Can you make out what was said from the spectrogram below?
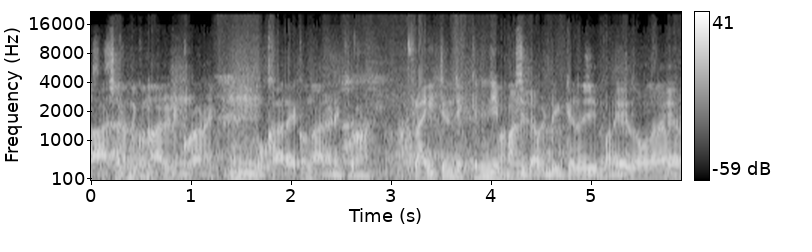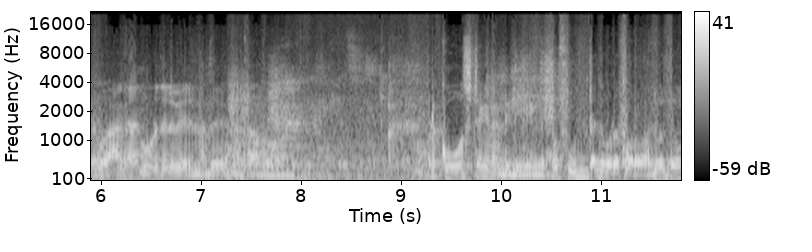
താഷ്കന്ദിക്കും നാല് മണിക്കൂറാണ് ബുഖാറേക്കും നാല് മണിക്കൂറാണ് ഫ്ലൈറ്റിന് ടിക്കറ്റും ജീപ്പാണ് ടിക്കറ്റ് ചീപ്പാണ് എനിക്ക് തോന്നുന്നത് അങ്ങനെ കൂടുതൽ വരുന്നത് കേട്ടാൻ തോന്നുന്നുണ്ട്. ഇവിടെ കോസ്റ്റ് എങ്ങനെയുണ്ട് ലിവിങ് ഇപ്പോൾ ഫുഡൊക്കെ ഇവിടെ കുറവാണ് നമ്മളിപ്പോൾ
